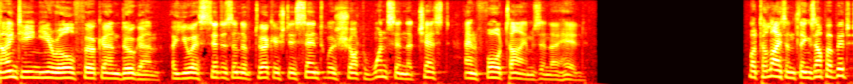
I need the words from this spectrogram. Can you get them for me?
19 year old Furkan Dogan, a US citizen of Turkish descent, was shot once in the chest and four times in the head. But to lighten things up a bit,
